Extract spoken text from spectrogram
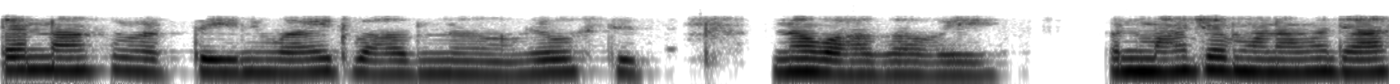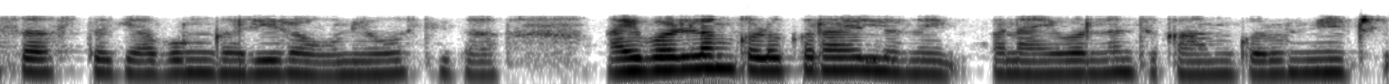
त्यांना असं वाटतं हिने वाईट वागणं व्यवस्थित न वागावे. पण माझ्या मनामध्ये असं असतं की आपण घरी राहून व्यवस्थित आई वडिलांकडे राहिलं नाही पण आई वडिलांचं काम करून नीट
